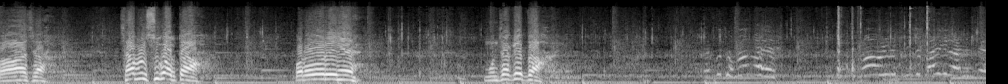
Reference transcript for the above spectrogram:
와, 자, 잡을 수가 없다. 보라돌이님, 못 잡겠다. 자꾸 도망가요 아 우리 진짜 빨리 가는데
